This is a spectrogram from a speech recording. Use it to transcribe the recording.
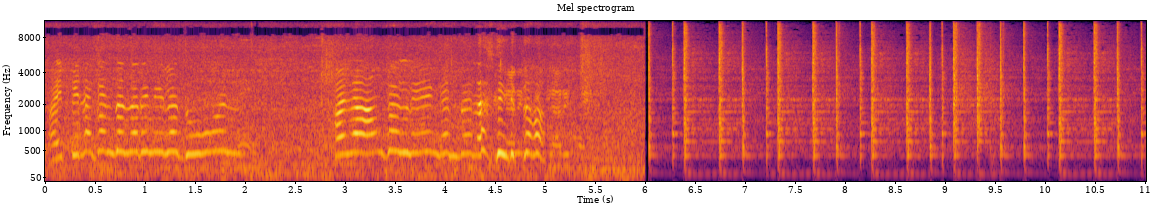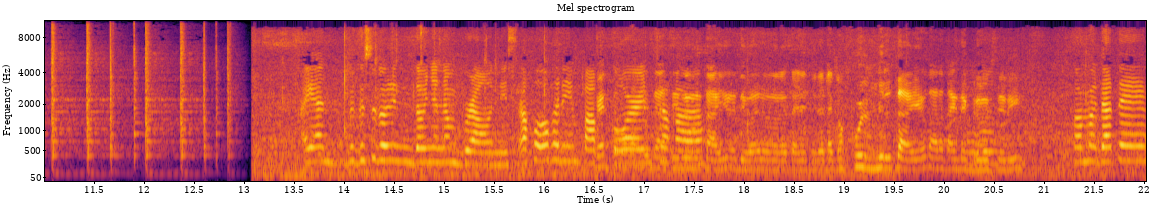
Ay, pinaganda na rin nila doon. Hala, ang galing. Ganda na dito. Ayan, gusto ko rin daw niya ng brownies. Ako okay rin yung popcorn. Dati Tsaka, na tayo, di ba? Nung tayo sila, nag full meal tayo para tayo nag-grocery. Pama, dati,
